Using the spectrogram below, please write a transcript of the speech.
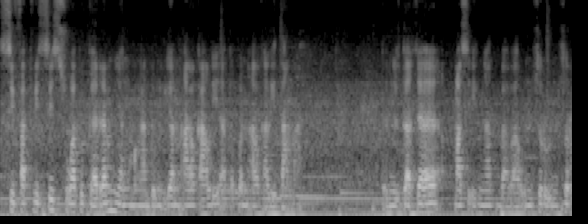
sifat fisik suatu garam yang mengandung ion alkali ataupun alkali tanah. Tentu saja masih ingat bahwa unsur-unsur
